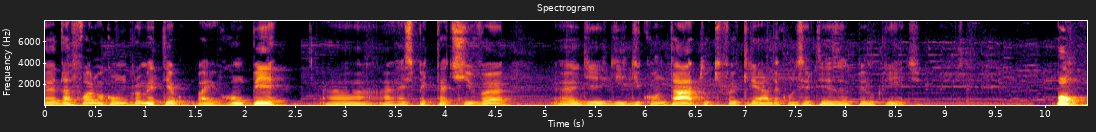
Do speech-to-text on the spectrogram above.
é, da forma como prometeu. Vai romper a, a expectativa é, de, de, de contato que foi criada com certeza pelo cliente. Bom,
